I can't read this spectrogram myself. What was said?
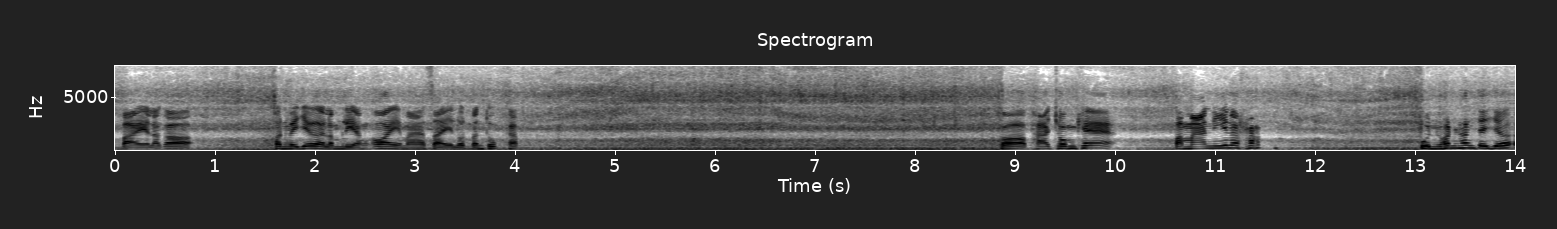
ษใบแล้วก็คอนเวเยอร์ลำเลียงอ้อยมาใส่รถบรรทุกครับ ก็พาชมแค่ประมาณนี้นะครับ ฝุ่นค่อนข้างจะเยอะ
